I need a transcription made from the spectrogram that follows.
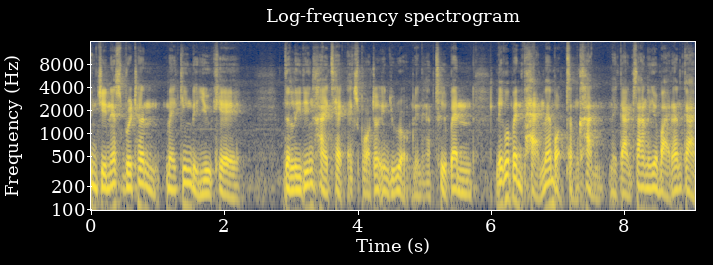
Ingenious Britain Making the UK the leading high-tech exporter in Europe เนี่ยนะครับถือเป็นเรียกว่าเป็นแผนแม่บทสำคัญในการสร้างนโยบายด้านการ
